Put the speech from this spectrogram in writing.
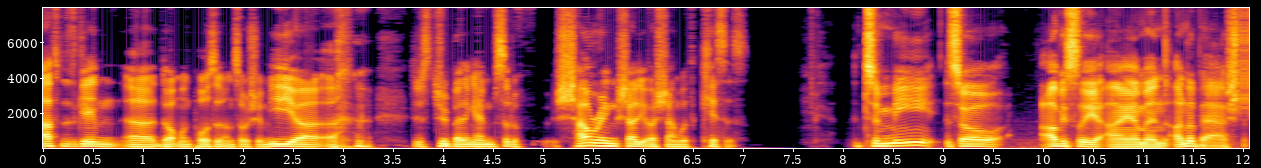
after the game, uh, Dortmund posted on social media, uh, just Jude Bellingham sort of showering Salih Özcan with kisses. to me, so obviously I am an unabashed,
